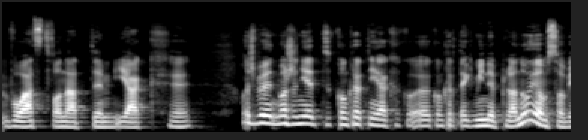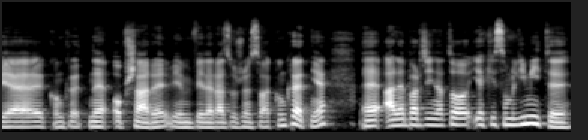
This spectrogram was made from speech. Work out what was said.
władztwo nad tym, jak choćby może nie konkretnie jak konkretne gminy planują sobie konkretne obszary, wiem wiele razy użyłem słowa konkretnie, e, ale bardziej na to, jakie są limity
